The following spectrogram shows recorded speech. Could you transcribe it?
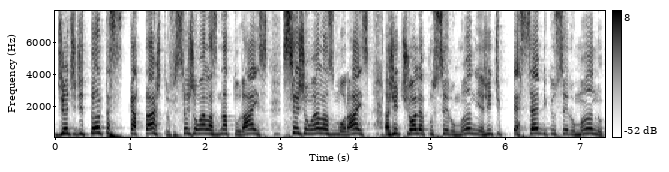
Diante de tantas catástrofes, sejam elas naturais, sejam elas morais, a gente olha para o ser humano e a gente percebe que o ser humano,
